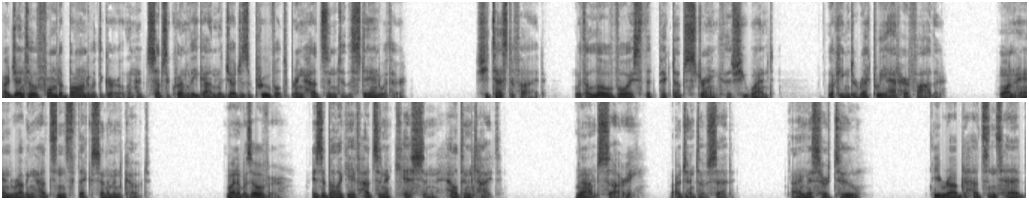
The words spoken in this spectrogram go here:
Argento formed a bond with the girl and had subsequently gotten the judge's approval to bring Hudson to the stand with her. She testified, with a low voice that picked up strength as she went, looking directly at her father, one hand rubbing Hudson's thick cinnamon coat. When it was over, Isabella gave Hudson a kiss and held him tight. I'm sorry, Argento said. I miss her too. He rubbed Hudson's head,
